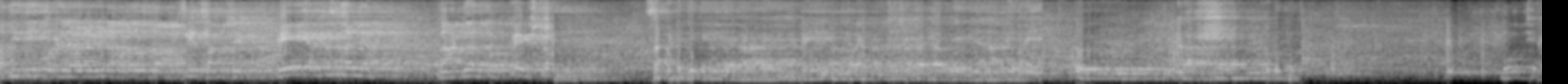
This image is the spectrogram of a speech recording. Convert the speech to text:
അതിഥി തൊഴിലാളികൾ അവിടെ താമസിക്കുന്ന സംശയം ഏയ് അങ്ങനൊന്നല്ല നാട്ടുകാർക്കൊക്കെ ഇഷ്ടം. സംഘടിപ്പിക്കാൻ തയ്യാറായ ദൈവമായി ബന്ധപ്പെട്ട എല്ലാവരെയും ഞാൻ ആദ്യമായി ഒരു കർഷക കുടുംബം. ബോധ്യം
